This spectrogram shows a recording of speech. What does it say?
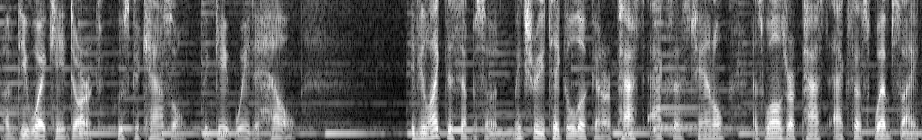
of DYK Dark, Houska Castle, the gateway to hell. If you like this episode, make sure you take a look at our Past Access channel as well as our Past Access website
